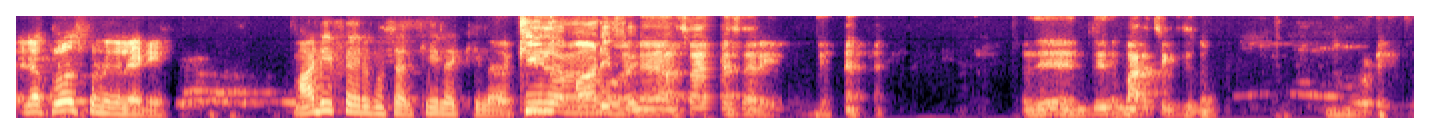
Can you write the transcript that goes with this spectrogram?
இல்ல க்ளோஸ் பண்ணுங்க லேடி மாடிஃபை இருக்கும் சார் கீழே கீழே. கீழே modify. சாரி சாரி அது இந்த இது மறைச்சிக்கிச்சு நம்மளோட இது.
